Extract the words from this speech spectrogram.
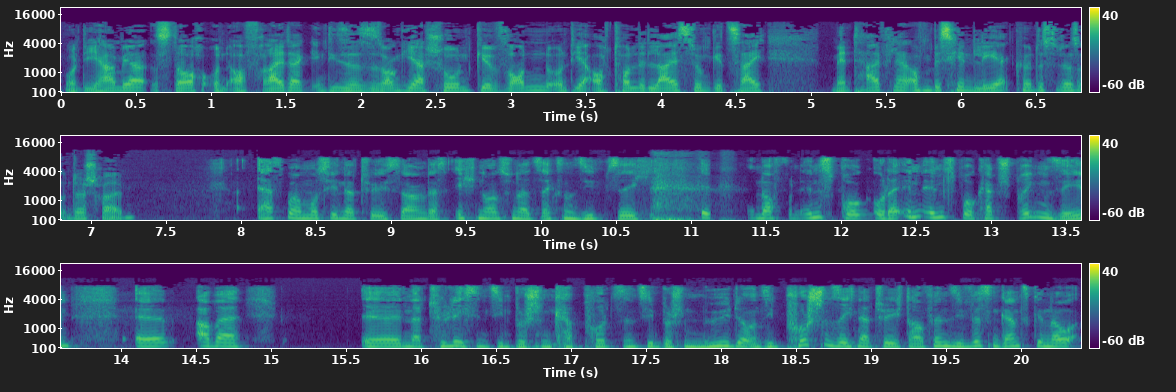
Und die haben ja Stoch und auch Freitag in dieser Saison ja schon gewonnen und ja auch tolle Leistungen gezeigt. Mental vielleicht auch ein bisschen leer, könntest du das unterschreiben? Erstmal muss ich natürlich sagen, dass ich 1976 noch von Innsbruck oder in Innsbruck habe springen sehen. Äh, aber äh, natürlich sind sie ein bisschen kaputt, sind sie ein bisschen müde und sie pushen sich natürlich darauf hin. Sie wissen ganz genau,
